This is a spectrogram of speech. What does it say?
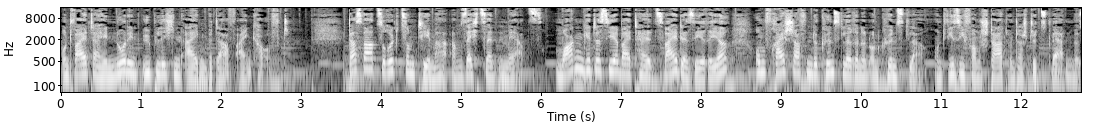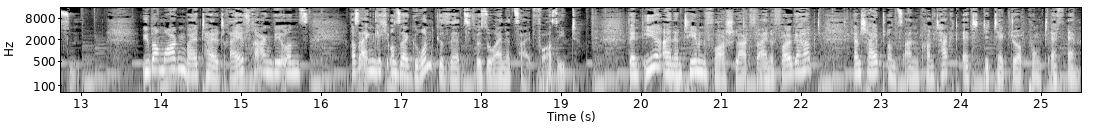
und weiterhin nur den üblichen Eigenbedarf einkauft. Das war zurück zum Thema am 16. März. Morgen geht es hier bei Teil 2 der Serie um freischaffende Künstlerinnen und Künstler und wie sie vom Staat unterstützt werden müssen. Übermorgen bei Teil 3 fragen wir uns, was eigentlich unser Grundgesetz für so eine Zeit vorsieht. Wenn ihr einen Themenvorschlag für eine Folge habt, dann schreibt uns an kontakt.detektor.fm.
